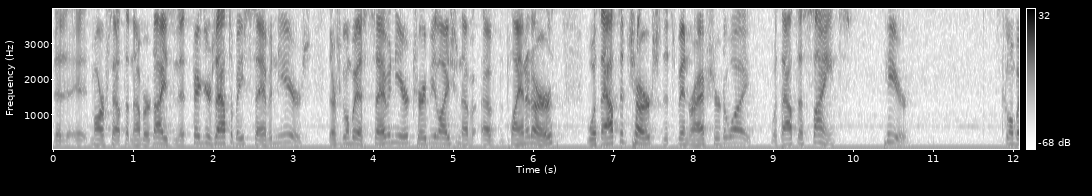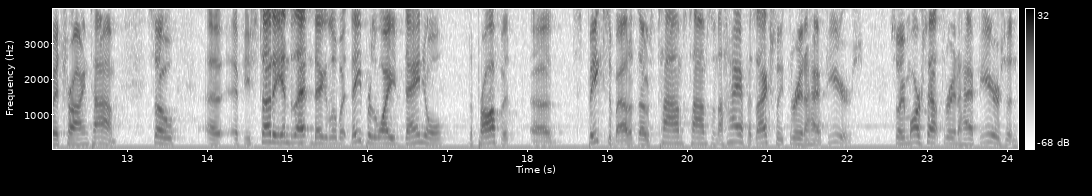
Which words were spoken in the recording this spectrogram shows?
That it marks out the number of days, and it figures out to be seven years. There's going to be a seven year tribulation of, of the planet Earth without the church that's been raptured away, without the saints here. It's going to be a trying time. So, uh, if you study into that and dig a little bit deeper, the way Daniel, the prophet, uh, speaks about it, those times, times and a half, is actually three and a half years. So he marks out three and a half years. And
